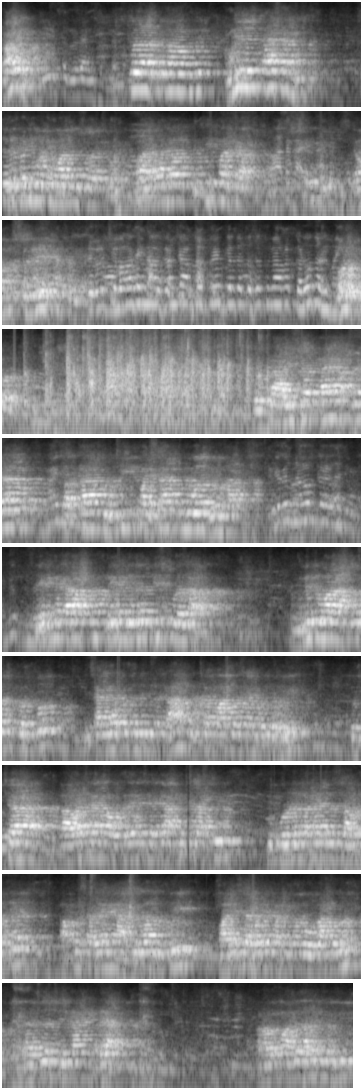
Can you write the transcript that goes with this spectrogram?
काय म्हणजे काय सांगितलं सगळीकडे मोठे मला विश्वास ठेवा. मला किती त्यामुळे सगळे एकत्र येतात. माणसांच्या प्रेम केलं तसं तुम्ही आम्हाला कळवत असेल बोलो, आयुष्यात काय आपल्याला सत्ता खुर्ची पैसा तुम्ही वर घेऊन जा. एकमेकाला आपण प्रेम दिलं तीच पुढे जा मी तुम्हाला आश्वस्त करतो की चांगल्या पद्धतीचं काम तुमच्या पाच वर्षामध्ये होईल. तुमच्या गावाच्या गावकऱ्यांच्या ज्या अपेक्षा असतील ती पूर्ण करण्याचं सामर्थ्य आपण सगळ्यांनी आशीर्वाद होती माळी साहेबांच्या पाठीमागे उभा करून त्याचं चिन्ह आहे. माझं झालं की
